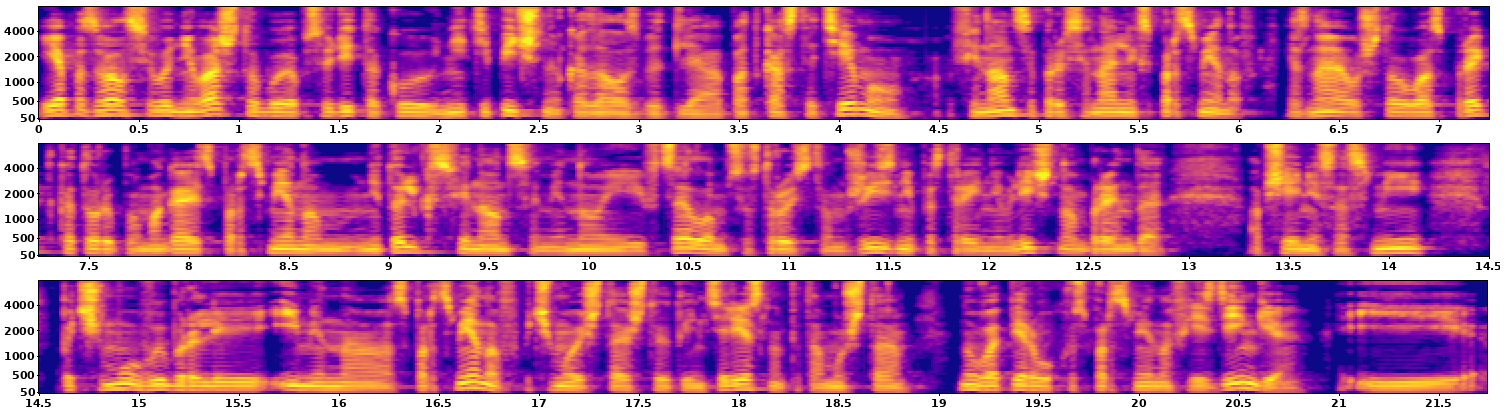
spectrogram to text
Я позвал сегодня вас, чтобы обсудить такую нетипичную, казалось бы, для подкаста тему – финансы профессиональных спортсменов. Я знаю, что у вас проект, который помогает спортсменам не только с финансами, но и в целом с устройством жизни, построением личного бренда, общением со СМИ. Почему выбрали именно спортсменов? Почему я считаю, что это интересно? Потому что, ну, во-первых, у спортсменов есть деньги, и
